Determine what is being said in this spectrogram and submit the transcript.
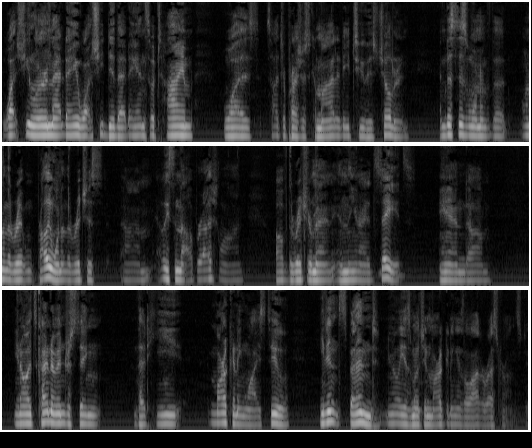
what she learned that day what she did that day. And so time was such a precious commodity to his children. And this is one of the one of the probably one of the richest um, at least in the upper echelon of the richer men in the United States. And um, you know it's kind of interesting that he marketing wise too he didn't spend nearly as much in marketing as a lot of restaurants do.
